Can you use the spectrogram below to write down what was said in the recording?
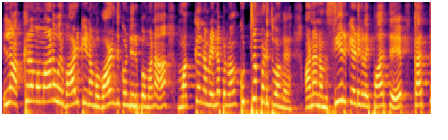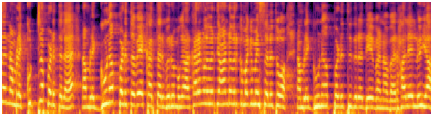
இல்லை அக்கிரமமான ஒரு வாழ்க்கையை நம்ம வாழ்ந்து கொண்டு இருப்போம்னா மக்கள் நம்மளை என்ன பண்ணுவாங்க? குற்றப்படுத்துவாங்க. ஆனால் நம்ம சீர்கேடுகளை பார்த்து கர்த்தர் நம்மளை குற்றப்படுத்தலை நம்மளை குணப்படுத்தவே கர்த்தர் விரும்புகிறார். கரங்களை உயர்த்தி ஆண்டவருக்கு மகிமை செலுத்துவோம். நம்மளை குணப்படுத்துகிற தேவன் அவர். ஹalleluya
